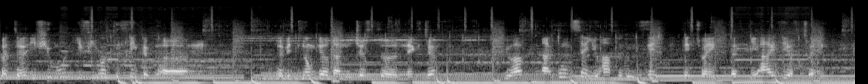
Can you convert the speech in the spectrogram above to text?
But uh, if you want if you want to think of, um, a bit longer than just the next jump, you have I don't say you have to do this, this training, but the idea of training.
